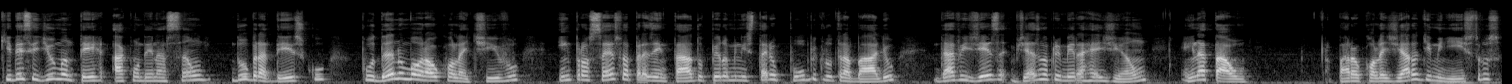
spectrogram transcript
que decidiu manter a condenação do Bradesco por dano moral coletivo em processo apresentado pelo Ministério Público do Trabalho da 21ª Região em Natal para o colegiado de ministros,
